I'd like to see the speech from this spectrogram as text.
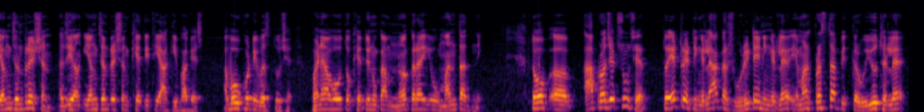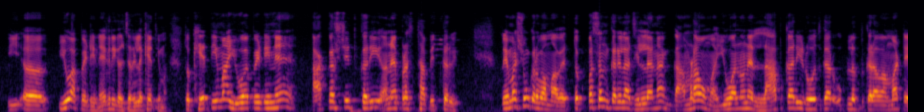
યંગ જનરેશન, હજી યંગ જનરેશન ખેતીથી આગી ભાગે છે. આ બહુ ખોટી વસ્તુ છે. ભણ્યા હોવ તો ખેતીનું કામ ન કરાય એવું માનતા જ નહીં. તો આ પ્રોજેક્ટ શું છે? તો એટ્રેટિંગ એટલે આકર્ષવું, રિટેનિંગ એટલે એમાં પ્રસ્થાપિત કરવું. યુથ એટલે યુવા પેઢીને, એગ્રીકલ્ચર એટલે ખેતીમાં. તો ખેતીમાં યુવા પેઢીને આકર્ષિત કરી અને પ્રસ્થાપિત કરવી. તો એમાં શું કરવામાં આવે? તો પસંદ કરેલા જિલ્લાના ગામડાઓમાં યુવાનોને લાભકારી રોજગાર ઉપલબ્ધ કરાવવા માટે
